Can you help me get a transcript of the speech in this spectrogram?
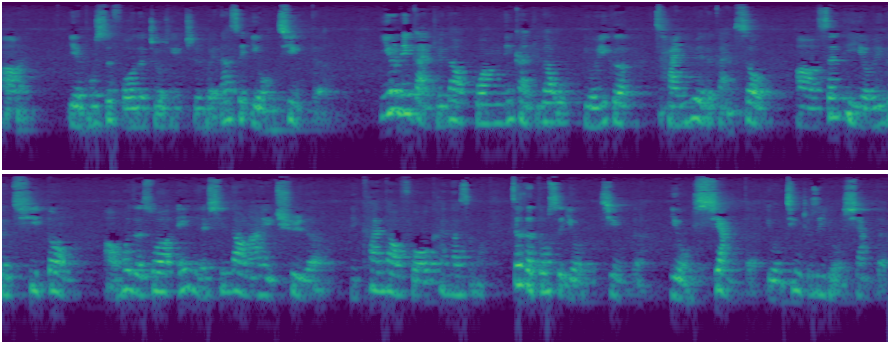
啊，也不是佛的究竟智慧，那是有境的，因为你感觉到光，你感觉到有一个禅悦的感受啊，身体有一个气动啊，或者说哎你的心到哪里去了，你看到佛看到什么，这个都是有境的。有相的，有境就是有相的，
